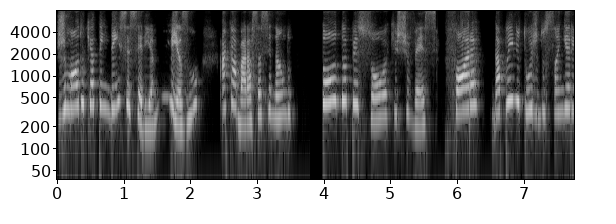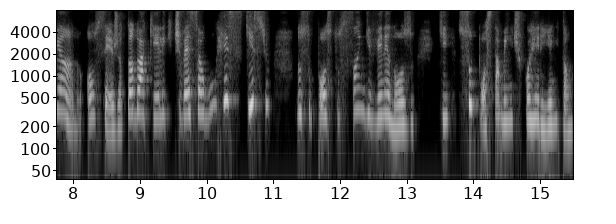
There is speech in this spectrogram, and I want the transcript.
De modo que a tendência seria mesmo acabar assassinando toda pessoa que estivesse fora da plenitude do sangue ariano, ou seja, todo aquele que tivesse algum resquício do suposto sangue venenoso que supostamente correria então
